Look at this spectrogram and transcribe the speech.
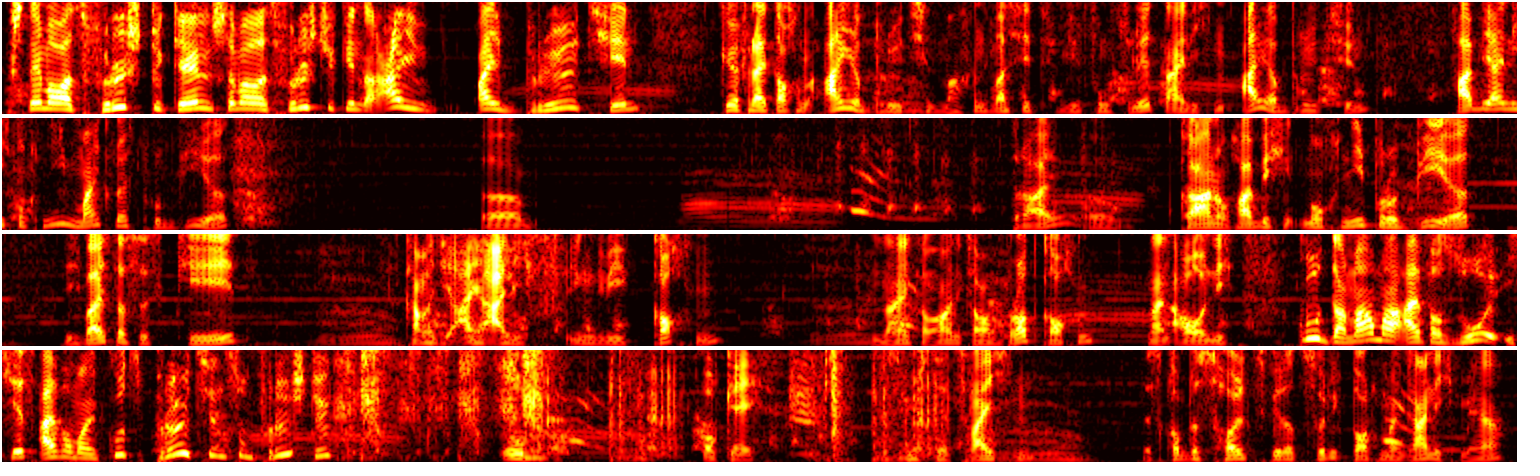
Schnell mal was frühstücken. Schnell mal was frühstücken. Ei, Eibrötchen. Können wir vielleicht auch ein Eierbrötchen machen? Ich weiß nicht, wie funktioniert denn eigentlich ein Eierbrötchen? Habe ich eigentlich noch nie in Minecraft probiert. Ähm. Drei? Ähm. Keine Ahnung, habe ich noch nie probiert. Ich weiß, dass es geht. Kann man die Eier eigentlich irgendwie kochen? Nein, kann man auch nicht. Kann man Brot kochen? Nein, auch nicht. Gut, dann machen wir einfach so. Ich esse einfach mal ein kurzes Brötchen zum Frühstück. Um. Okay. Das müsste jetzt reichen. Jetzt kommt das Holz wieder zurück. Braucht man gar nicht mehr.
